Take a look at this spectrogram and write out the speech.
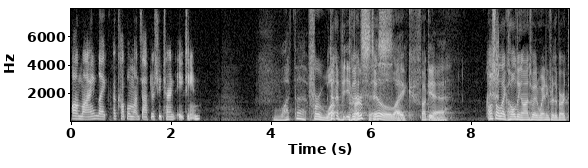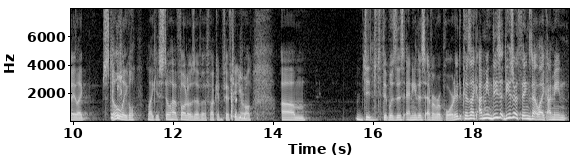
online like a couple months after she turned 18. What the? For what Th- th- purpose? That's still like, fucking. Yeah. Also, like holding on to it and waiting for the birthday, like still illegal. like you still have photos of a fucking fifteen year old. Um, did, did was this any of this ever reported? Because like I mean these these are things that like I mean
